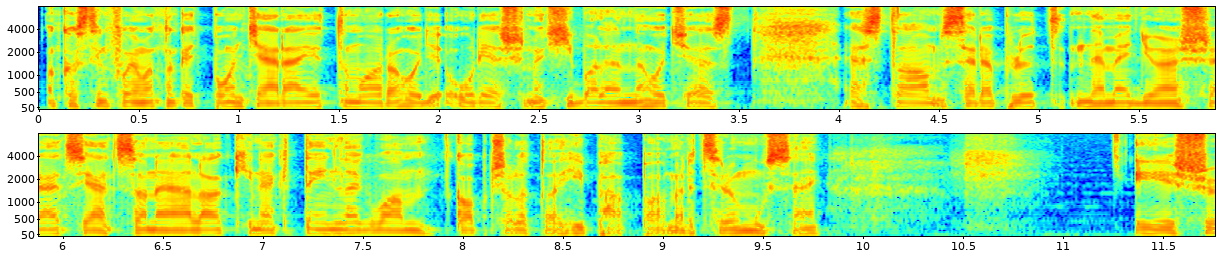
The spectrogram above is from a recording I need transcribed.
a casting folyamatnak egy pontjára rájöttem arra, hogy óriási nagy hiba lenne, hogyha ezt, ezt a szereplőt nem egy olyan srác játszaná el, akinek tényleg van kapcsolata a hip-hoppal, mert egyszerűen muszáj. És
